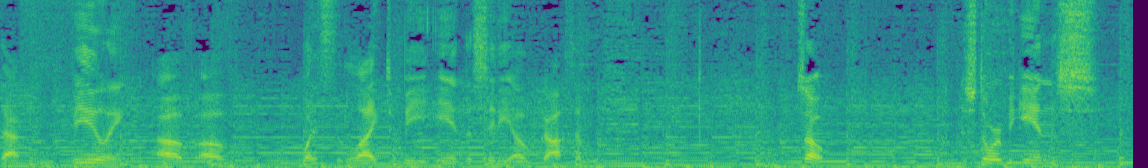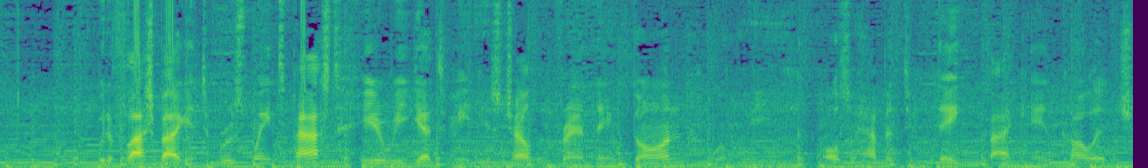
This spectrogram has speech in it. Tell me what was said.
that feeling of of what it's like to be in the city of Gotham. So, the story begins with a flashback into Bruce Wayne's past. Here we get to meet his childhood friend named Dawn, whom we also happened to date back in college.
